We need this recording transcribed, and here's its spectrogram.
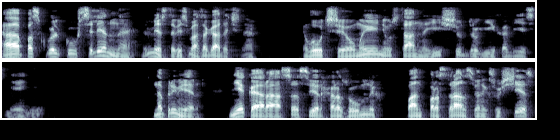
А поскольку Вселенная — место весьма загадочное, лучшие умы неустанно ищут других объяснений. Например, некая раса сверхразумных панпространственных существ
